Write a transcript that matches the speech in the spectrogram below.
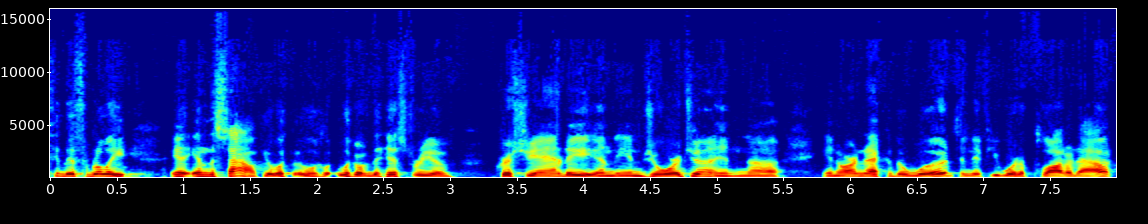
see this really in, in the South. You look, look, look over the history of Christianity in, in Georgia and uh, in our neck of the woods, and if you were to plot it out,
